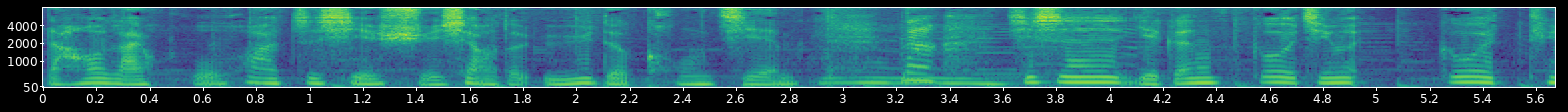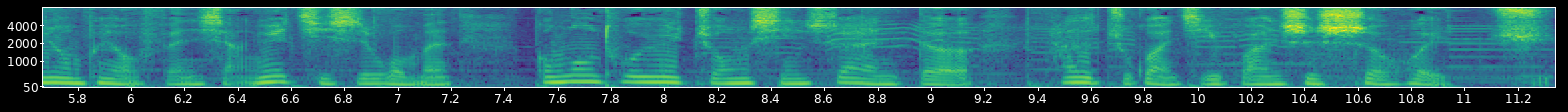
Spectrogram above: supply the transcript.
然后来活化这些学校的余裕的空间。那其实也跟各位经各位听众朋友分享，因为其实我们公共托育中心虽然的它的主管机关是社会局。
